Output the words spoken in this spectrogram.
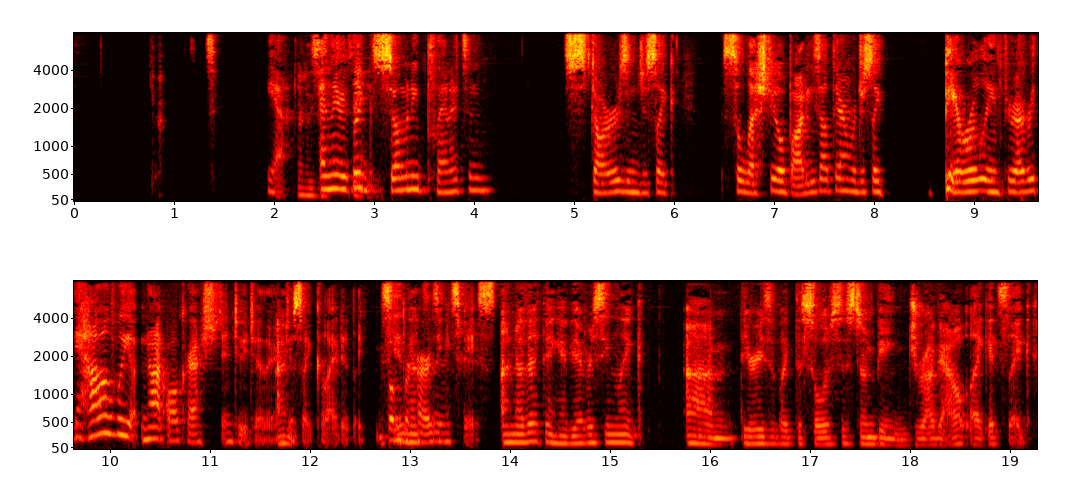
Yeah. And there's like so many planets and stars and just like celestial bodies out there, and we're just like barreling through everything. How have we not all crashed into each other and I'm- just like collided like bumper cars like, in space? Another thing, have you ever seen like um theories of like the solar system being drug out? Like it's like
